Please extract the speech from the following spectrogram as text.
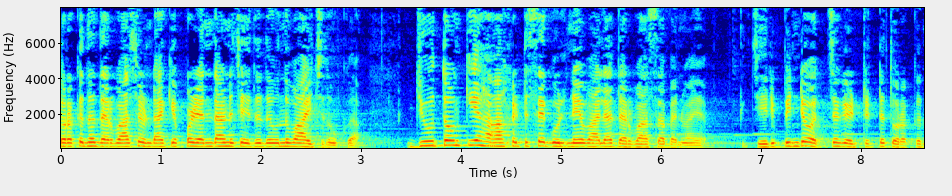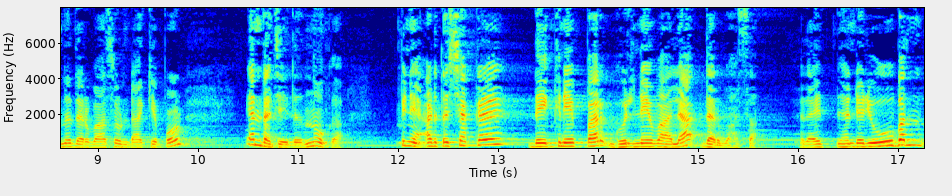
തുറക്കുന്ന ദർവാസ ഉണ്ടാക്കിയപ്പോൾ എന്താണ് ചെയ്തത്? ഒന്ന് വായിച്ചു നോക്കുക. ജൂത്തോം കി ഹാഹട്ട് സെ ഗുൽനെവാല ദർവാസ ബന്മായ ചെരുപ്പിന്റെ ഒച്ച കേട്ടിട്ട് തുറക്കുന്ന ദർവാസ ഉണ്ടാക്കിയപ്പോൾ എന്താ ചെയ്തതെന്ന് നോക്കുക. പിന്നെ അടുത്ത ശക്കൽ ദേഖ്നെ പർ ഗുൽനെവാല ദർവാസ. അതായത് എന്റെ രൂപം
